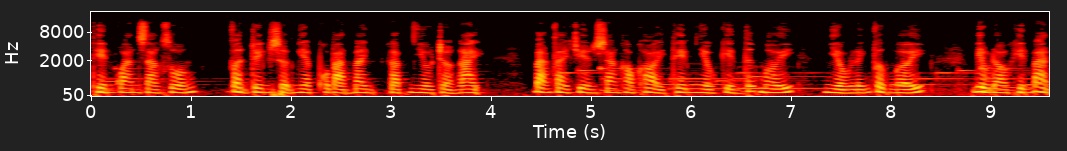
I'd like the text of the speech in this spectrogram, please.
thiên quan giáng xuống, vận trình sự nghiệp của bản mệnh gặp nhiều trở ngại. Bạn phải chuyển sang học hỏi thêm nhiều kiến thức mới, nhiều lĩnh vực mới. Điều đó khiến bạn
